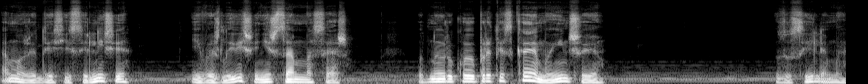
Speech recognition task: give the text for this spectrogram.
а може, десь і сильніші, і важливіші, ніж сам масаж. Одною рукою притискаємо, іншою зусиллями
